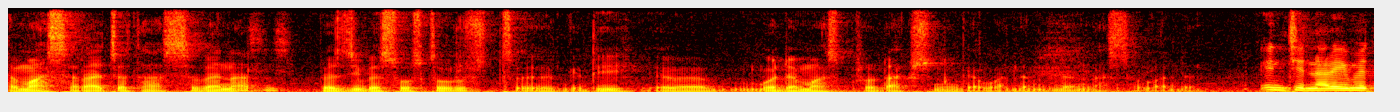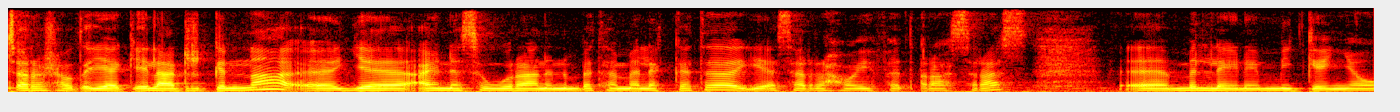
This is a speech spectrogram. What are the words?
ለማሰራጨት አስበናል። በዚህ በሶስት ወር ውስጥ እንግዲህ ወደ mass production እንገባለን ብለን እናስባለን። ኢንጂነር የመጨረሻው ጥያቄ ላድርግና የአይነ ስውራንን በተመለከተ የሰራኸው የፈጠራ ስራስ ምን ላይ ነው የሚገኘው?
